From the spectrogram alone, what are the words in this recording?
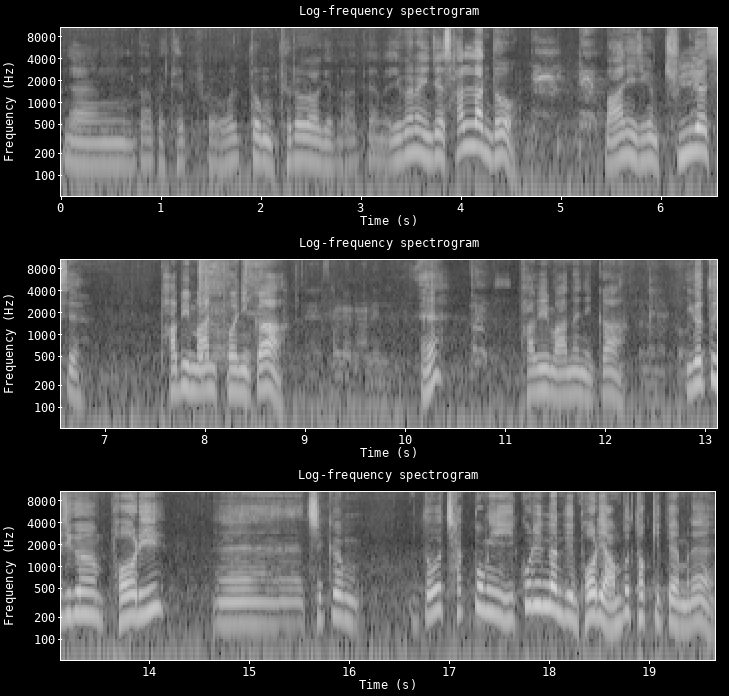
그냥 따바 대포 월동 들어가게 놔야 이거는 이제 산란도 많이 지금 줄렸어요 밥이 많으니까. 예? 밥이 많으니까 이것도 지금 벌이 에, 지금 또 착봉이 이 꿀 있는 데 벌이 안 붙었기 때문에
